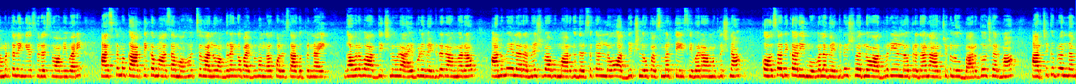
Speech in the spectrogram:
అమృతలింగేశ్వర స్వామి వారి అష్టమ కార్తీక మాస మహోత్సవాలు అంగరంగ వైభవంగా కొనసాగుతున్నాయి. గౌరవ అధ్యక్షులు రాయపూడి వెంకటరామారావు అనుమేల రమేష్ బాబు మార్గదర్శకంలో అధ్యక్షులు పసుమర్తి శివరామకృష్ణ కోశాధికారి మువ్వల వెంకటేశ్వర్లు ఆధ్వర్యంలో ప్రధాన అర్చకులు భార్గవ్ శర్మ అర్చక బృందం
